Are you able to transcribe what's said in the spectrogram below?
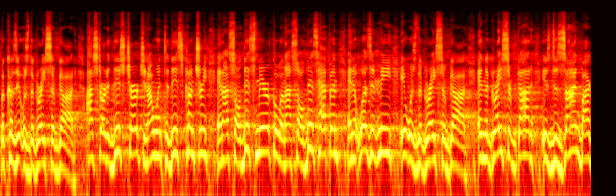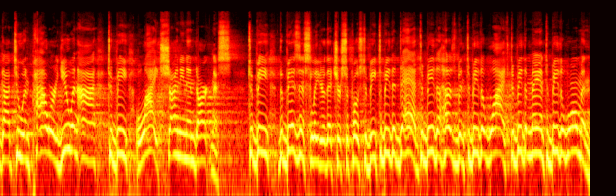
because it was the grace of God. I started this church, and I went to this country, and I saw this miracle, and I saw this happen, and it wasn't me, it was the grace of God. And the grace of God is designed by God to empower you and I to be light shining in darkness to be the business leader that you're supposed to be, to be the dad, to be the husband, to be the wife, to be the man, to be the woman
